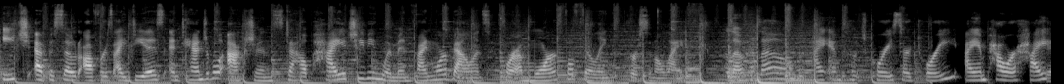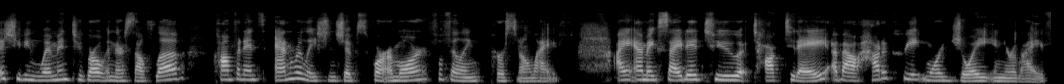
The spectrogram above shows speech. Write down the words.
Each episode offers ideas and tangible actions to help high achieving women find more balance for a more fulfilling personal life. Hello, hello. I am Coach Cori Sartori. I empower high achieving women to grow in their self love, confidence, and relationships for a more fulfilling personal life. I am excited to talk today about how to create more joy in your life.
